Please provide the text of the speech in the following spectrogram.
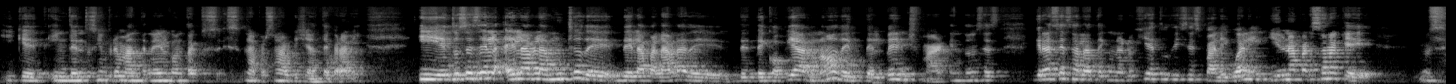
y, que intento siempre mantener el contacto. Es una persona brillante para mí. Y entonces él, él habla mucho de, de la palabra de, de, copiar, ¿no? del benchmark. Entonces, gracias a la tecnología tú dices, vale, igual y, una persona pues,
